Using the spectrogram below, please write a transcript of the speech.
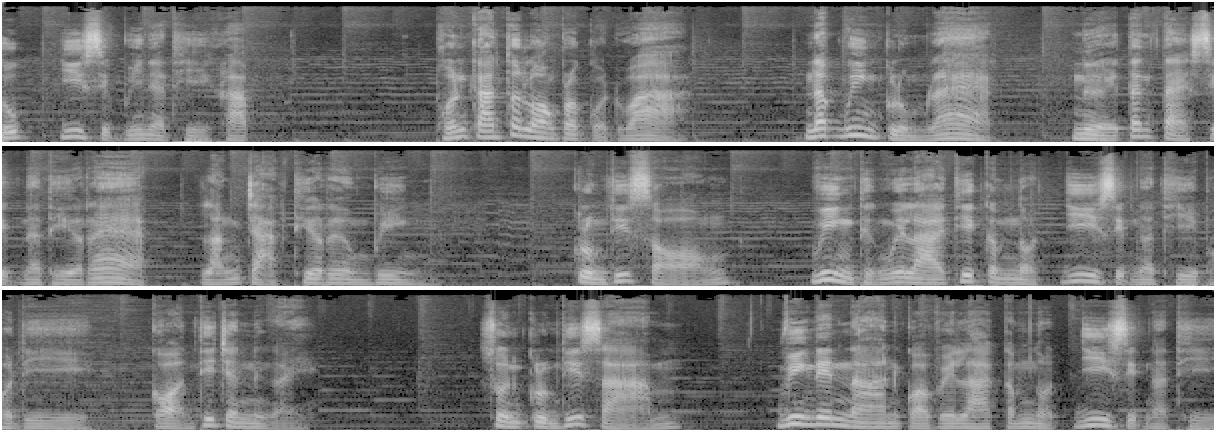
ทุกๆ 20 วินาทีครับ ผลการทดลองปรากฏว่า นักวิ่งกลุ่มแรกเหนื่อยตั้งแต่ 10 นาทีแรกหลังจากที่เริ่มวิ่ง กลุ่มที่ 2 วิ่งถึงเวลาที่กำหนด 20 นาทีพอดีก่อนที่จะเหนื่อย ส่วนกลุ่มที่ 3 วิ่งได้นานกว่าเวลากำหนด 20 นาที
